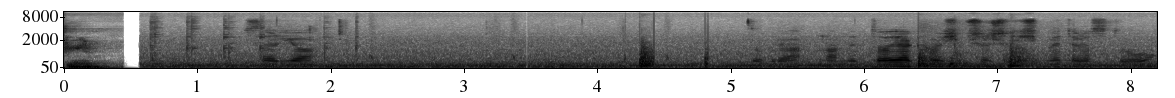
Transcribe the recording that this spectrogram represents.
film. Serio? Dobra, mamy to. Jakoś przeszliśmy, teraz tu.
